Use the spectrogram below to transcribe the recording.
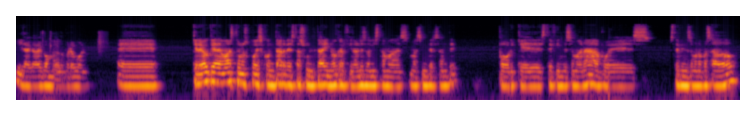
y le acabé comprando, pero bueno. Eh, creo que además tú nos puedes contar de esta Sultai, ¿no? Que al final es la lista más, más interesante, porque este fin de semana, pues, este fin de semana pasado,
